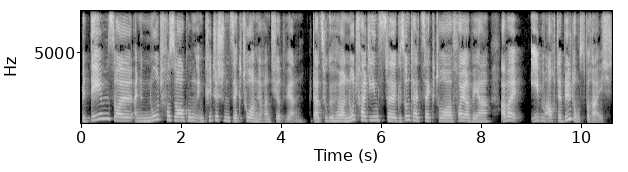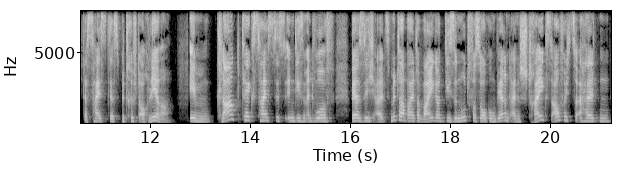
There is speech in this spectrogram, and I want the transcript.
Mit dem soll eine Notversorgung in kritischen Sektoren garantiert werden. Dazu gehören Notfalldienste, Gesundheitssektor, Feuerwehr, aber eben auch der Bildungsbereich. Das heißt, das betrifft auch Lehrer. Im Klartext heißt es in diesem Entwurf, wer sich als Mitarbeiter weigert, diese Notversorgung während eines Streiks aufrechtzuerhalten,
